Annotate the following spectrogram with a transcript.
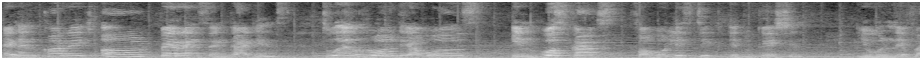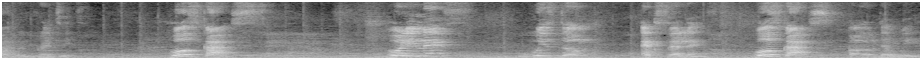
and encourage all parents and guardians to enroll their wards in HOSCAPS for holistic education. You will never regret it. HOSCAPS, holiness, wisdom, excellence. HOSCAPS all the way.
